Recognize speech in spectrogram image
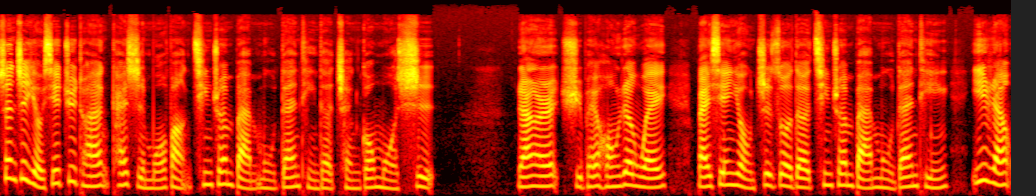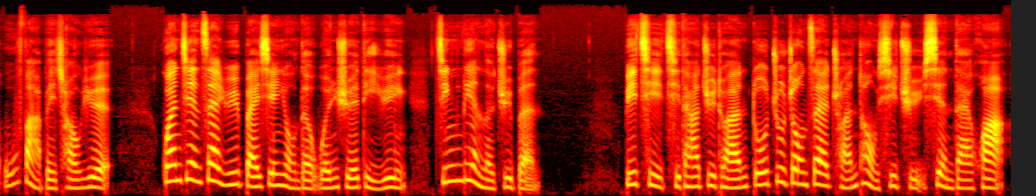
甚至有些剧团开始模仿青春版《牡丹亭》的成功模式。然而，许培宏认为，白先勇制作的青春版《牡丹亭》依然无法被超越。关键在于白先勇的文学底蕴精炼了剧本。比起其他剧团多注重在传统戏曲现代化，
